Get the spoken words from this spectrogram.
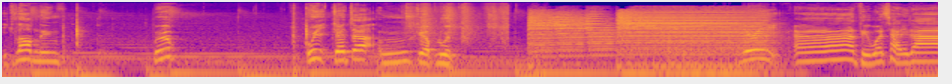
อีกรอบหนึ่งปึ๊บ อุ้ยเจะจะอืมเกือบหลุด เย้ยอ่าถือว่าใช้ได้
